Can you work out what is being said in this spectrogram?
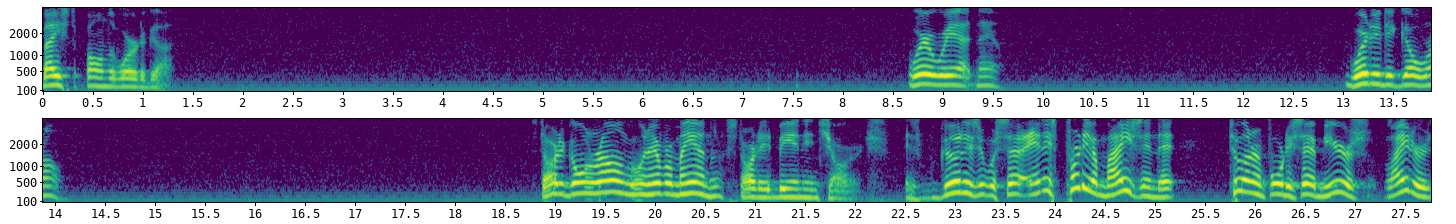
based upon the Word of God. Where are we at now? Where did it go wrong? Started going wrong whenever man started being in charge. As good as it was and it's pretty amazing that 247 years later,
